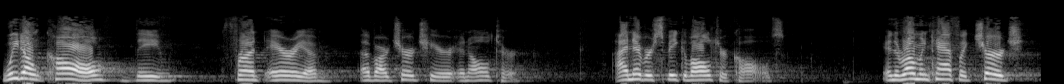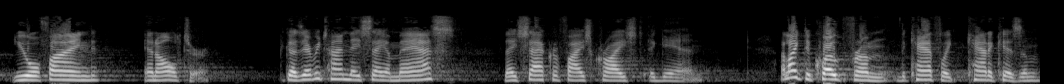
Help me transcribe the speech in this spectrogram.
We don't call the front area of our church here an altar. I never speak of altar calls. In the Roman Catholic Church, you will find an altar. Because every time they say a Mass, they sacrifice Christ again. I'd like to quote from the Catholic Catechism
